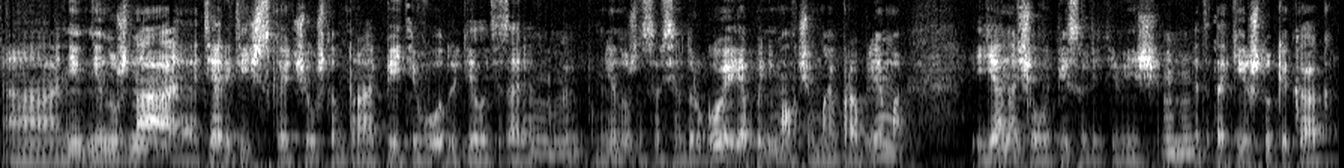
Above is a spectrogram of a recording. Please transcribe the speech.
а, не, не нужна теоретическая чушь там про пейте воду и делайте зарядку. Угу. Как бы. Мне нужно совсем другое. Я понимал, в чем моя проблема, и я начал выписывать эти вещи. Угу. Это такие штуки, как а,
